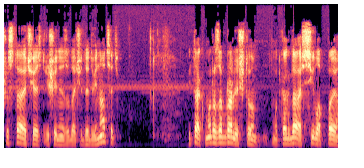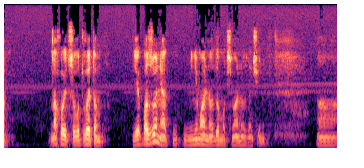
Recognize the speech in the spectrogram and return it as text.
Шестая часть решения задачи D12. Итак, мы разобрались, что вот когда сила P находится вот в этом диапазоне от минимального до максимального значения, а,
